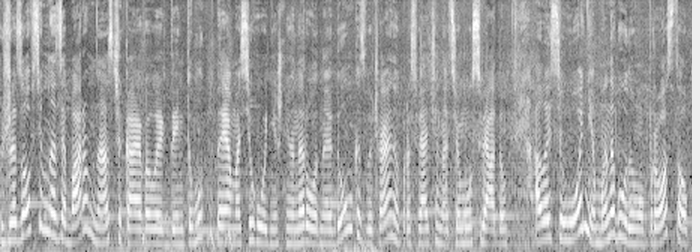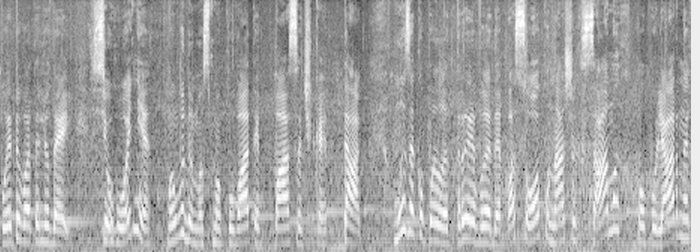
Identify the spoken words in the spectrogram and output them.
Вже зовсім незабаром нас чекає Великдень, тому тема сьогоднішньої народної думки, звичайно, присвячена цьому святу. Але сьогодні ми не будемо просто опитувати людей. Сьогодні ми будемо смакувати пасочки. Так, ми закупили три види пасок у наших самих популярних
